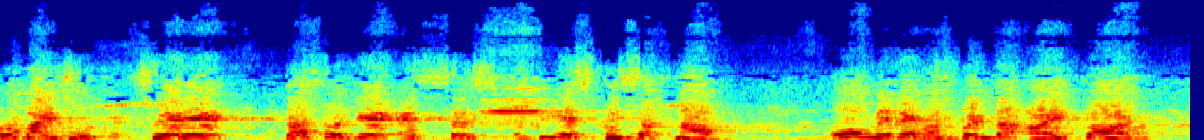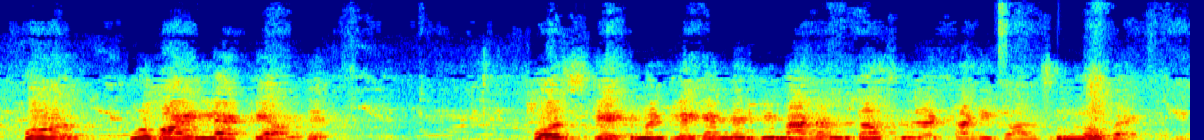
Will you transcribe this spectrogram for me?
ਕੰਪਰੋਮਾਈਜ਼ ਹੋ ਜਾਏ। ਸਵੇਰੇ 10 ਵਜੇ ਐਸਐਸ ਡੀਐਸਪੀ ਸਤਨਾਮ, ਉਹ ਮੇਰੇ ਹਸਬੰਡ ਦਾ ਆਈ ਕਾਰਡ ਹੋਰ ਮੋਬਾਈਲ ਲੈ ਕੇ ਆਂਦੇ ਹੋਰ ਸਟੇਟਮੈਂਟ ਲੈ ਕਹਿੰਦੇ ਜੀ ਮੈਡਮ 10 ਮਿੰਟ ਸਾਡੀ ਗੱਲ ਸੁਣ ਲਓ, ਬੈਠ ਕੇ।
